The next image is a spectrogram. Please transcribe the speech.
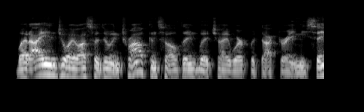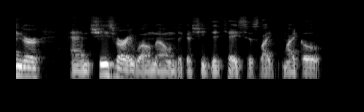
But I enjoy also doing trial consulting, which I work with Dr. Amy Singer, and she's very well known because she did cases like Michael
